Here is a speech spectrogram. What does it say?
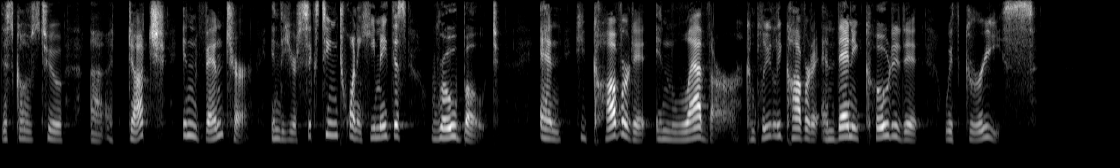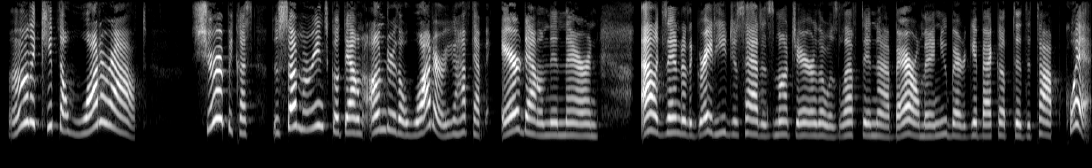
this goes to a Dutch inventor in the year 1620. He made this rowboat and he covered it in leather, completely covered it, and then he coated it with grease. I want to keep the water out. Sure, because the submarines go down under the water. You have to have air down in there. And Alexander the Great, he just had as much air that was left in that barrel, man. You better get back up to the top quick.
